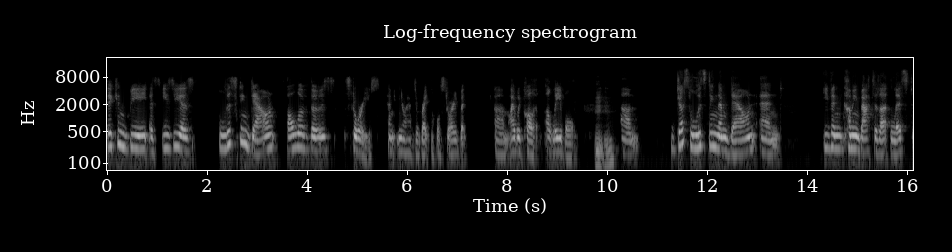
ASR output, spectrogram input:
it can be as easy as listing down all of those stories. And you don't have to write the whole story, but um, I would call it a label Mm-hmm. Um, just listing them down and even coming back to that list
